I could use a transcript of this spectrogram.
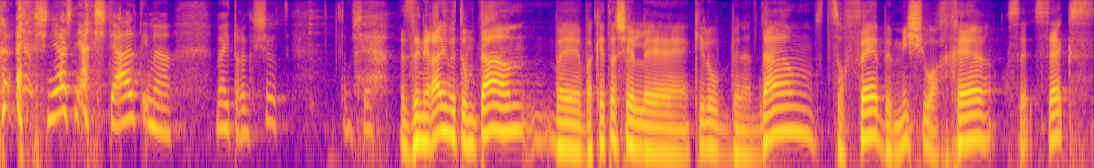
שנייה, שנייה, השתעלתי מה, מההתרגשות. תמשיך. אז זה נראה לי מטומטם בקטע של אה, כאילו בן אדם צופה במישהו אחר, עושה סקס,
